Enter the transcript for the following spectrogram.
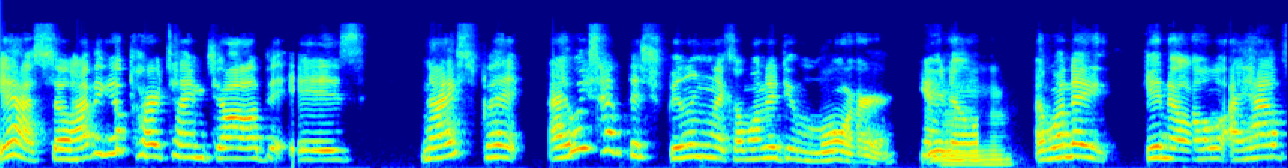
yeah so having a part-time job is nice but i always have this feeling like i want to do more Yeah. you know Mhm. I want to, you know, I have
